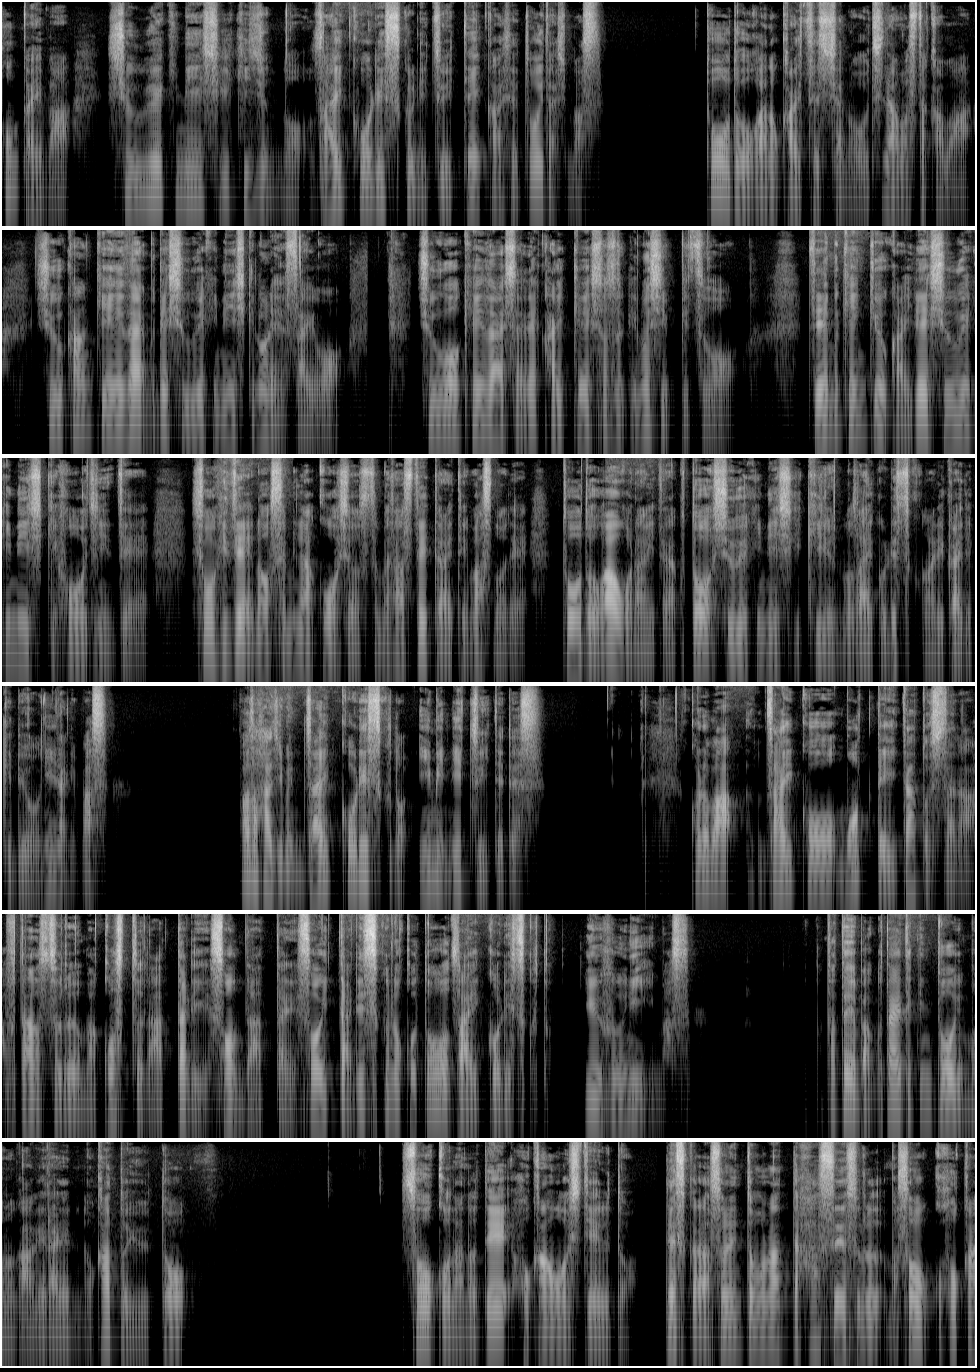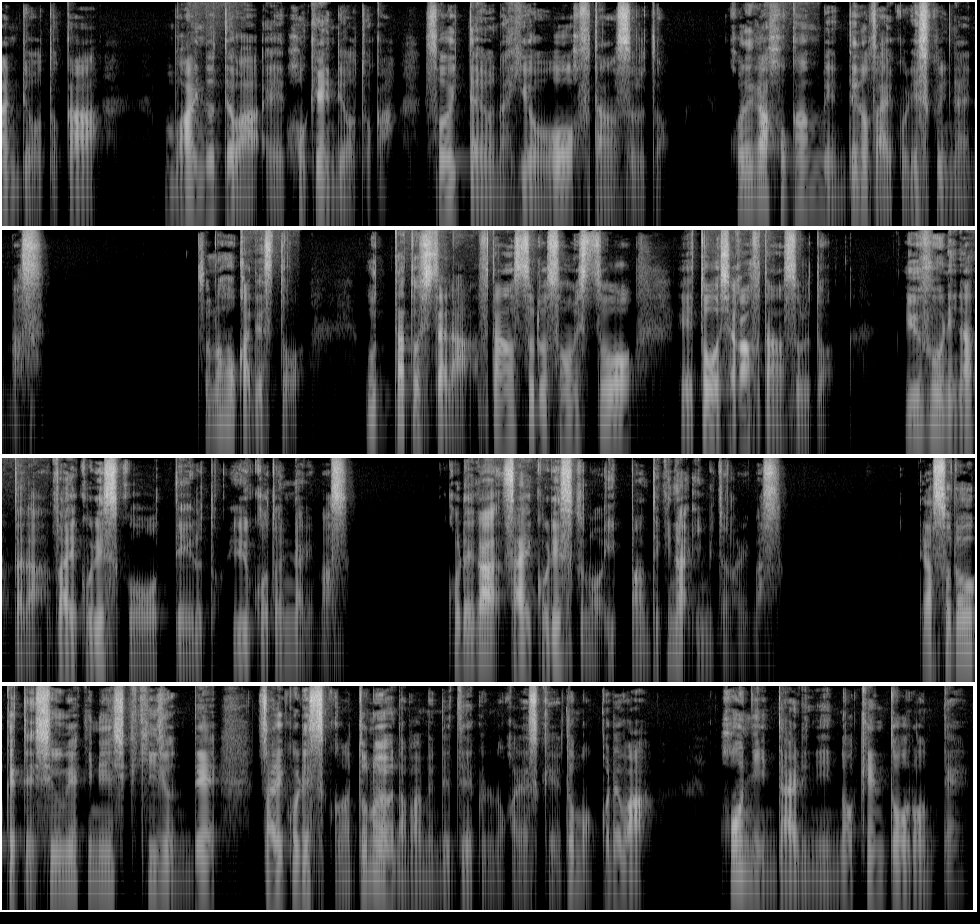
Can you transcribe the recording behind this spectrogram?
今回は収益認識基準の在庫リスクについて解説をいたします。当動画の解説者の内田正孝は、週刊経済部で収益認識の連載を、中央経済社で会計書籍の執筆を、税務研究会で収益認識法人税、消費税のセミナー講師を務めさせていただいていますので、当動画をご覧いただくと収益認識基準の在庫リスクが理解できるようになります。まずはじめに在庫リスクの意味についてです。これは在庫を持っていたとしたら負担する、まコストであったり損であったりそういったリスクのことを在庫リスクというふうに言います。例えば具体的にどういうものが挙げられるのかというと倉庫などで保管をしていると。ですからそれに伴って発生する倉庫保管料とか場合によっては保険料とかそういったような費用を負担すると。これが保管面での在庫リスクになります。その他ですと売ったとしたら負担する損失を当社が負担するというふうになったら在庫リスクを負っているということになります。これが在庫リスクの一般的な意味となります。では、それを受けて収益認識基準で在庫リスクがどのような場面で出てくるのかですけれども、これは本人代理人の検討論点、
